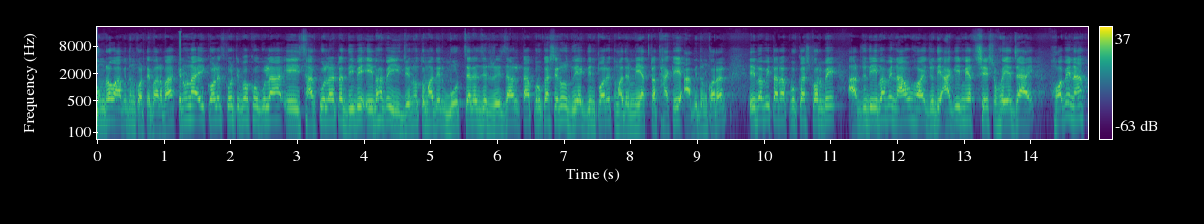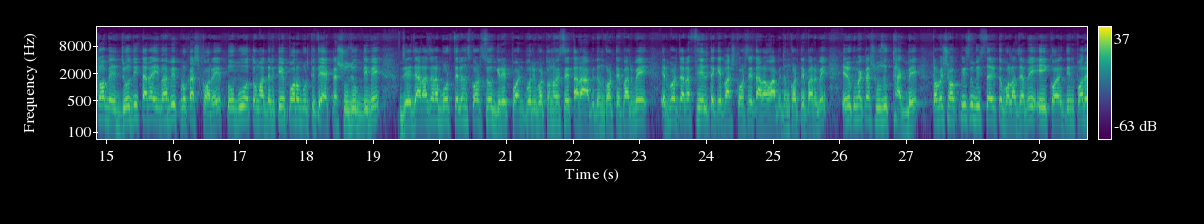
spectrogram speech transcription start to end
তোমরাও আবেদন করতে পারবা। কেননা এই কলেজ কর্তৃপক্ষগুলা এই সার্কুলারটা দিবে এইভাবেই যেন তোমাদের বোর্ড চ্যালেঞ্জের রেজাল্টটা প্রকাশেরও দুই একদিন পরে তোমাদের মেয়াদটা থাকে আবেদন করার। এইভাবেই তারা প্রকাশ করবে। আর যদি এইভাবে নাও হয়, যদি আগে মেয়াদ শেষ হয়ে যায়, হবে না। তবে যদি তারা এইভাবে প্রকাশ করে, তবুও তোমাদেরকে পরবর্তীতে একটা সুযোগ দিবে যে যারা যারা বোর্ড চ্যালেঞ্জ করছ গ্রেড পয়েন্ট পরিবর্তন হয়েছে, তারা আবেদন করতে পারবে। এরপর যারা ফেল থেকে পাস করছে, তারাও আবেদন করতে পারবে। এরকম একটা সুযোগ থাকবে। তবে সবকিছু বিস্তারিত বলা যাবে এই কয়েকদিন পরে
